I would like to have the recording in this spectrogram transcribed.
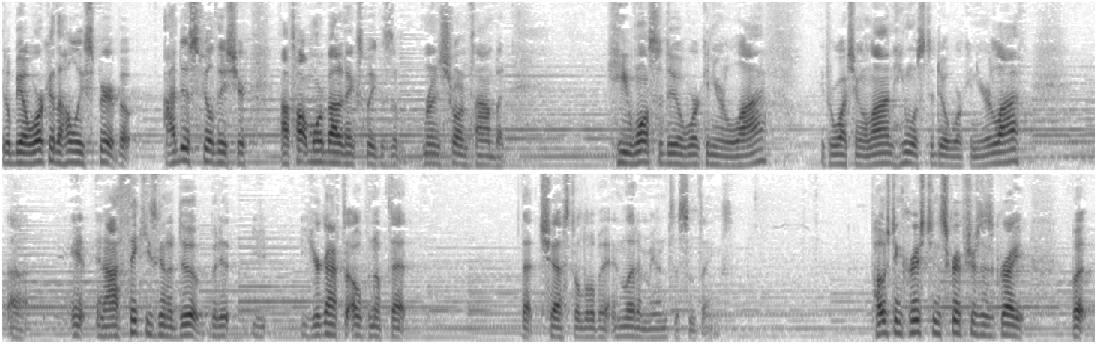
It'll be a work of the Holy Spirit, but I just feel this year, I'll talk more about it next week because I'm running short on time, but he wants to do a work in your life. If you're watching online, He wants to do a work in your life. Uh, and, and, I think He's going to do it, but it, you, you're going to have to open up that, that chest a little bit and let Him into some things. Posting Christian scriptures is great, but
